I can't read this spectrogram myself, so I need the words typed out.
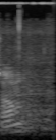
Przepraszam.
